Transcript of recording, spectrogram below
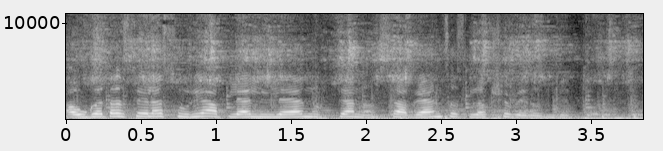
अवगत असलेला सूर्य आपल्या लिलया नृत्यानं सगळ्यांचंच लक्ष वेधून घेतो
